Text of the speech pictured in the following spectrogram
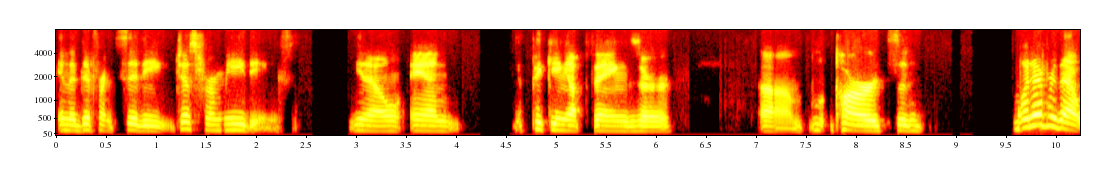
in a different city just for meetings, you know, and picking up things or um, parts and whatever that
